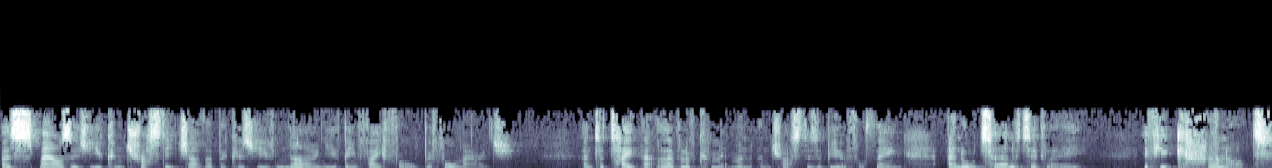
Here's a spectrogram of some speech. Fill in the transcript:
as spouses, you can trust each other because you've known you've been faithful before marriage. And to take that level of commitment and trust is a beautiful thing. And alternatively, if you cannot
